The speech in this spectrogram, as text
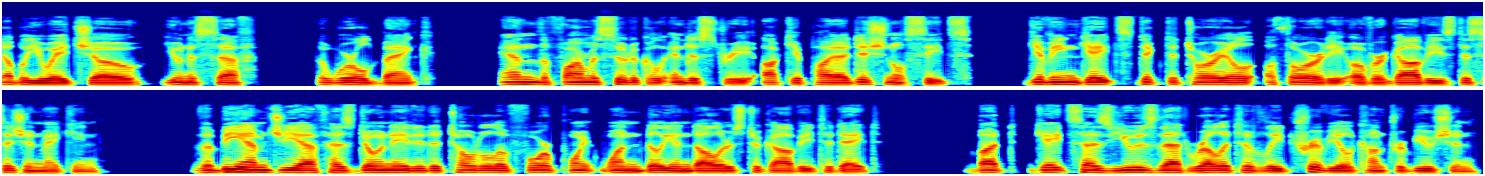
WHO, UNICEF, the World Bank, and the pharmaceutical industry occupy additional seats, giving Gates dictatorial authority over Gavi's decision making. The BMGF has donated a total of $4.1 billion to Gavi to date. But Gates has used that relatively trivial contribution,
